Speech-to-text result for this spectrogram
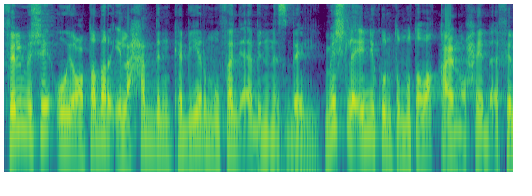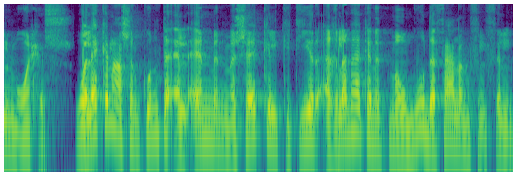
فيلم شيء يعتبر إلى حد كبير مفاجأة بالنسبة لي. مش لأني كنت متوقع إنه هيبقى فيلم وحش ولكن عشان كنت قلقان من مشاكل كتير أغلبها كانت موجودة فعلا في الفيلم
